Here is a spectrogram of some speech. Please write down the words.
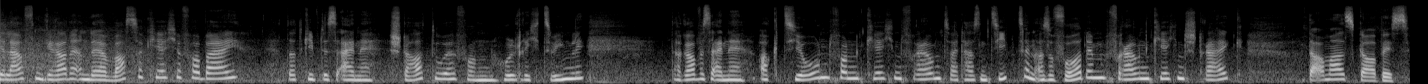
Wir laufen gerade an der Wasserkirche vorbei. Dort gibt es eine Statue von Huldrych Zwingli. Da gab es eine Aktion von Kirchenfrauen 2017, also vor dem Frauenkirchenstreik. Damals gab es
